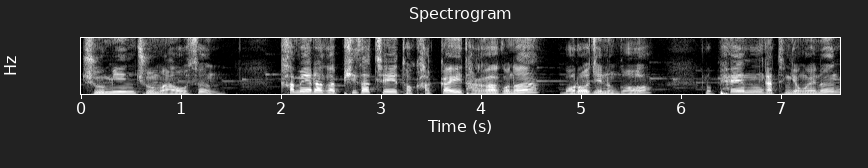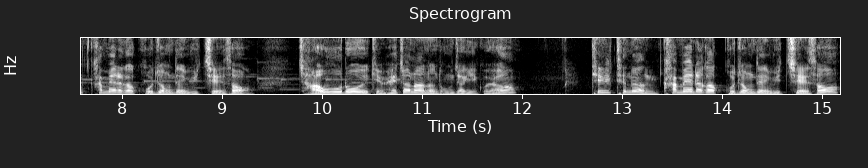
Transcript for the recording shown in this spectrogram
줌인, 줌 아웃은 카메라가 피사체에 더 가까이 다가가거나 멀어지는 거. 그리고 펜 같은 경우에는 카메라가 고정된 위치에서 좌우로 이렇게 회전하는 동작이고요. 틸트는 카메라가 고정된 위치에서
